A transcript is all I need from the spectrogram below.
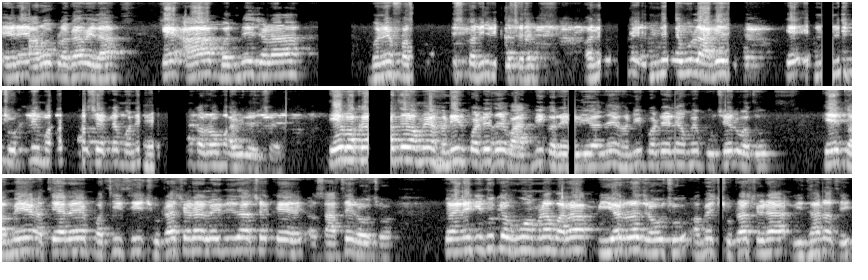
એને આરોપ લગાવેલા કે આ બંને જણા મને ફસાવીશ કરી રહ્યા છે. અને એમને એવું લાગે છે કે એમની ચોટલી મારા છે, એટલે મને હેરાન કરવામાં આવી રહી છે. તે વખતે અમે હનીર પટેલ સાથે વાત બી કરેલી અને હનીર પટેલે અમે પૂછેલું હતું કે તમે અત્યારે પતિથી છૂટાછેડા લઈ લીધા છે કે સાથે રહો છો? તો એણે કીધું કે હું હમણાં મારા પિયર જ રહું છું, અમે છૂટાછેડા લીધા નથી.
